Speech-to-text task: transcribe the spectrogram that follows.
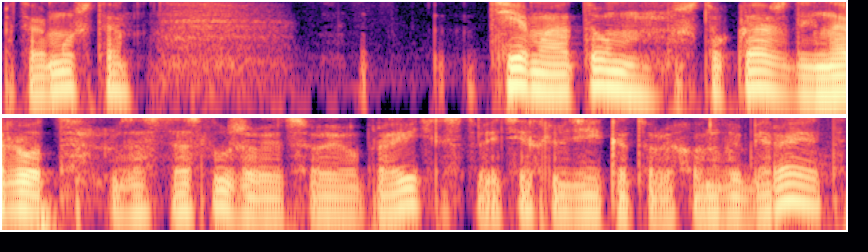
потому что тема о том, что каждый народ заслуживает своего правительства и тех людей, которых он выбирает,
